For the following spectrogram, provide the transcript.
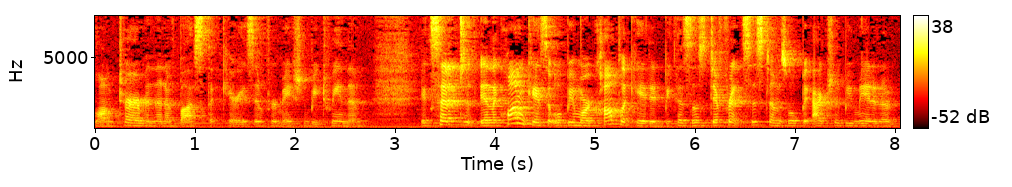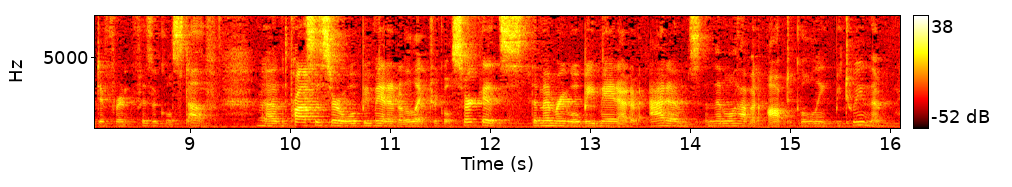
long term and then a bus that carries information between them. Except in the quantum case, it will be more complicated because those different systems will be actually be made out of different physical stuff. Right. Uh, the processor will be made out of electrical circuits, the memory will be made out of atoms, and then we'll have an optical link between them.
